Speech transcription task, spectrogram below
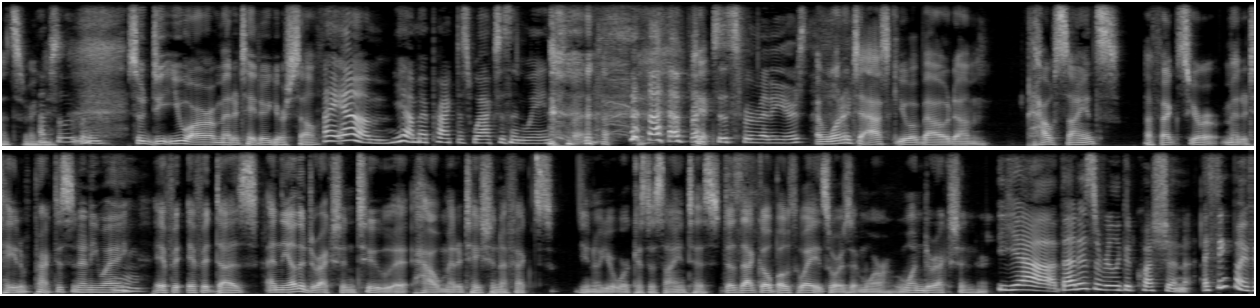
That's very Absolutely. Nice. So do you are a meditator yourself? I am. Yeah. My practice waxes and wanes, but I have practiced for many years. I wanted to ask you about um, how science affects your meditative practice in any way mm. if it, if it does. And the other direction too uh, how meditation affects you know your work as a scientist. Does that go both ways or is it more one direction yeah that is a really good question. I think my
